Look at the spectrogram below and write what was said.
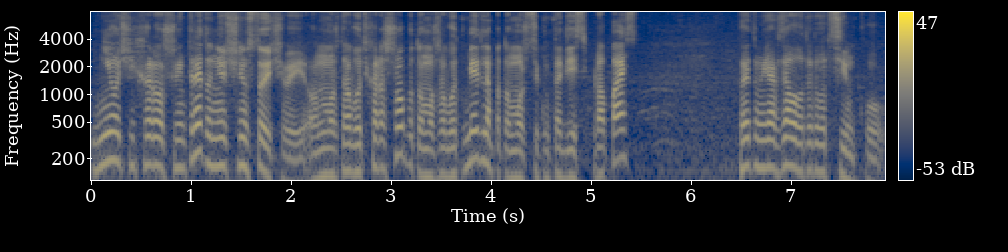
не очень хороший интернет, он не очень устойчивый. Он может работать хорошо, потом может работать медленно, потом может секунд на 10 пропасть. Поэтому я взял вот эту вот симку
